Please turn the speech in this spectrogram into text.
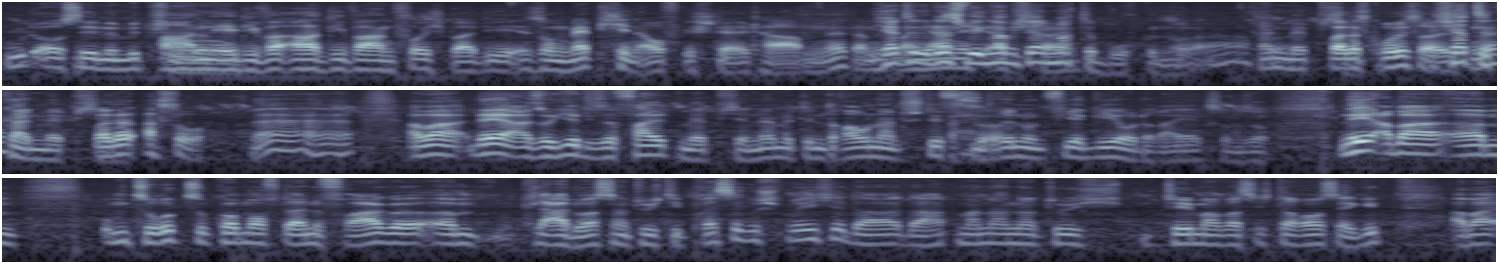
gut aussehende Mitschüler. Ah nee, die, war, ah, die waren furchtbar, die so ein Mäppchen aufgestellt haben. Ne, Ich hatte, ja deswegen habe ich ein. Mathebuch genommen. Kein Mäppchen. Weil das größer ist. Ich hatte ne? kein Mäppchen. Das, ach so. Aber naja, also hier diese Faltmäppchen ne, mit den 300 Stiften drin und vier Geodreiecks und so. Nee, aber ähm, um zurückzukommen auf deine Frage, ähm, klar, du hast natürlich die Pressegespräche, da, da hat man dann natürlich ein Thema, was sich daraus ergibt. Aber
